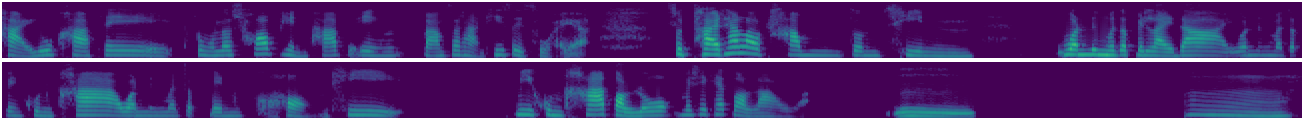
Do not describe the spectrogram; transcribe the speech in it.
ถ่ายรูปคาเฟ่สมมติเราชอบเห็นภาพตัวเองตามสถานที่สวยๆอะ สุดท้ายถ้าเราทำจนชิน วันหนึ่งมันจะเป็นรายได้ วันหนึ่งมันจะเป็นคุณค่า วันหนึ่งมันจะเป็นของที่มีคุณค่าต่อโลก ไม่ใช่แค่ต่อเรา อะ อืม อืม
